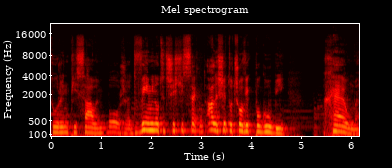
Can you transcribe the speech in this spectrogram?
Turyn pisałem. Boże, 2 minuty 30 sekund, ale się to człowiek pogubi. Hełm.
